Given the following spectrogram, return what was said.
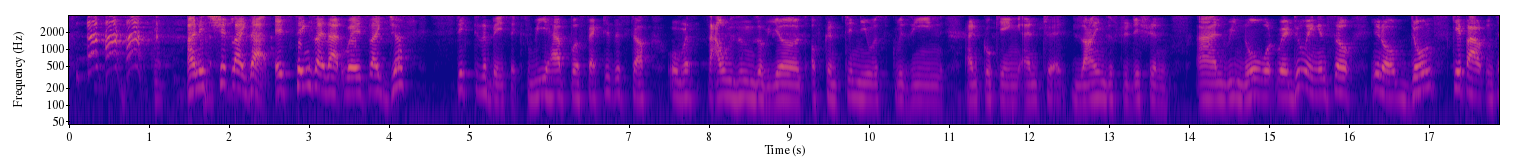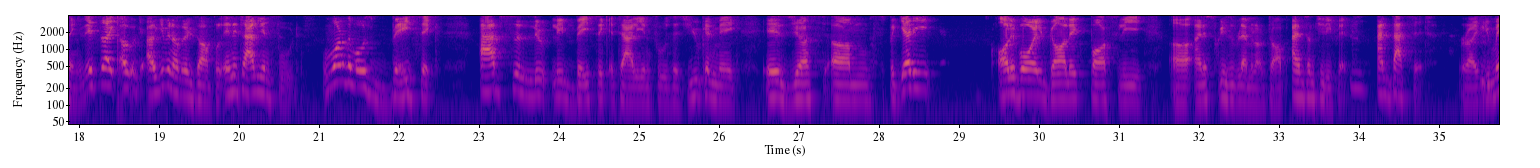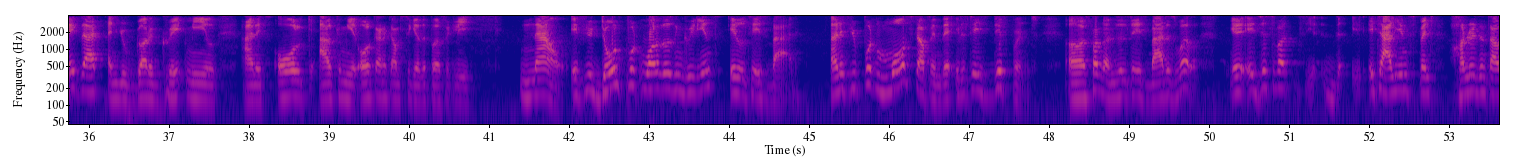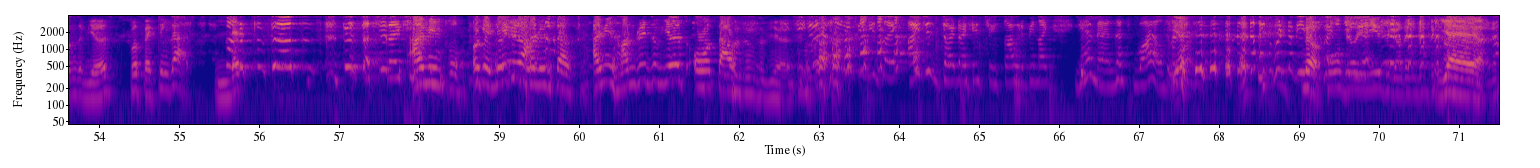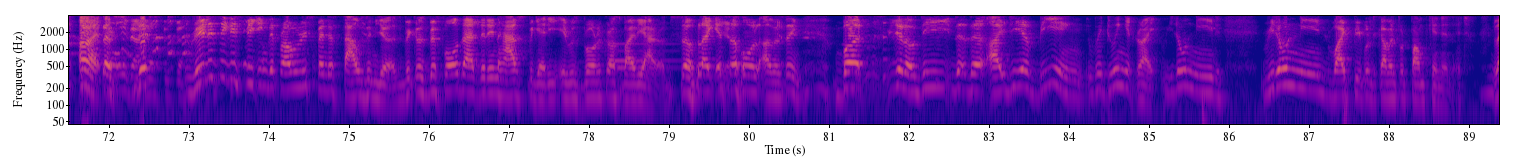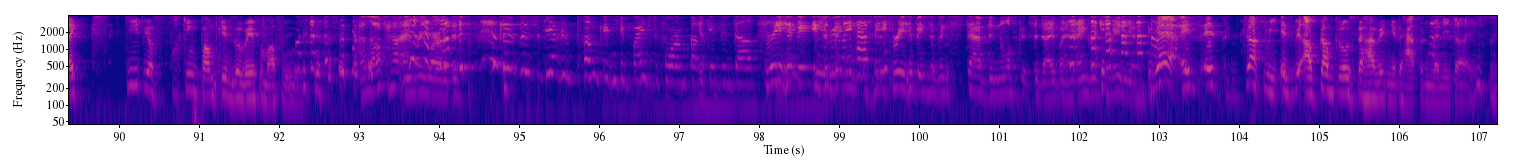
and it's shit like that. It's things like that where it's like just stick to the basics. We have perfected this stuff over thousands of years of continuous cuisine and cooking and t- lines of tradition, and we know what we're doing. And so, you know, don't skip out on things. It's like I'll, I'll give another example in Italian food. One of the most basic absolutely basic Italian foods that you can make is just um, spaghetti, olive oil, garlic, parsley, uh, and a squeeze of lemon on top, and some chili flakes, and that's it. Right, you make that, and you've got a great meal, and it's all alchemy. It all kind of comes together perfectly. Now, if you don't put one of those ingredients, it'll taste bad, and if you put more stuff in there, it'll taste different. Uh, sometimes it'll taste bad as well. It- It's just about Italians spent hundreds and thousands of years perfecting that. Let, Hundreds of thousands. They're such an ancient I mean, people. okay, maybe not hundreds of thousands. I mean hundreds of years or thousands of years. You know, the thing is, like, I just don't know history, so I would have been like, yeah, man, that's wild. Yeah. I wouldn't have even No. Four questioned it. years ago, they invented Yeah, yeah, yeah. All right, been look. all they- downhill since then. realistically speaking, they probably spent a thousand years because before that they didn't have spaghetti. It was brought across by the Arabs. So like it's Yeah. a whole other thing. But you know the, the the idea being we're doing it right. We don't need we don't need white people to come and put pumpkin in it. Like s- keep your fucking pumpkins away from our food. I love how angry you are about this. 'cause This is, yeah, this pumpkin, you've waged war on pumpkins and dals. Three hippies have really been happy. three hippies have been stabbed in Northcote today by an angry comedian. yeah, it's it's trust me, it's been, I've come close to having it happen many times.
